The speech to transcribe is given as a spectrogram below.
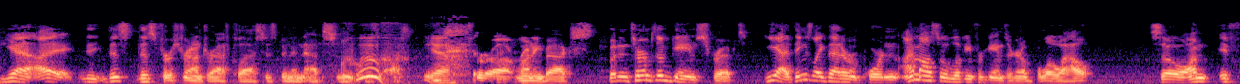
Yeah, I this this first round draft class has been an absolute disaster. Yeah, for uh, running backs. But in terms of game script, yeah, things like that are important. I'm also looking for games that are going to blow out. So I'm if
